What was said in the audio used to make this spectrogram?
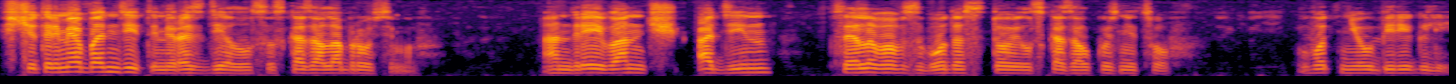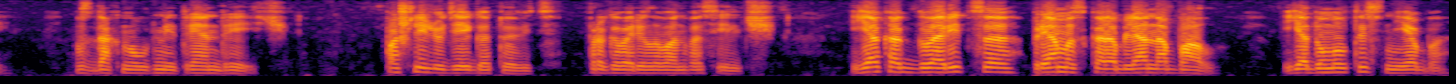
с четырьмя бандитами разделался, сказал Абросимов. Андрей Иванович один целого взвода стоил, сказал Кузнецов. Вот не уберегли, вздохнул Дмитрий Андреевич. Пошли людей готовить, проговорил Иван Васильевич. Я, как говорится, прямо с корабля на бал. Я думал, ты с неба.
